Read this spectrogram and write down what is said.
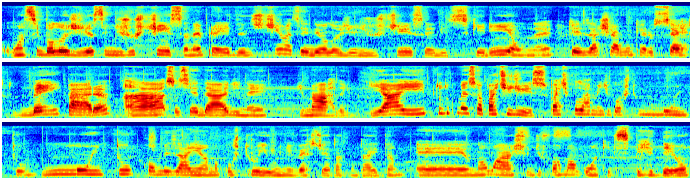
uma simbologia, assim, de justiça, né, para eles. Eles tinham essa ideologia de justiça, eles queriam, né, porque eles achavam que era o certo, bem para a sociedade, né, de Marley. E aí tudo começou a partir disso. Particularmente gosto muito, muito como Isayama construiu o universo de Attack on Titan. É, eu não acho de forma alguma que ele se perdeu.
